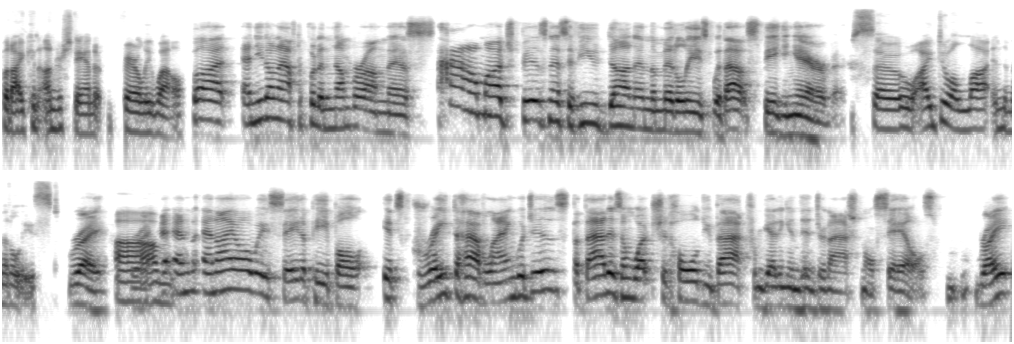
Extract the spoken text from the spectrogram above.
but I can understand it fairly well. But, and you don't have to put a number on this, how much business have you done in the Middle East without speaking Arabic? So I do a lot in the Middle East. Right. Um, right. And, and I always say to people, it's great to have languages, but that isn't what should hold you back from getting into international sales, right?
